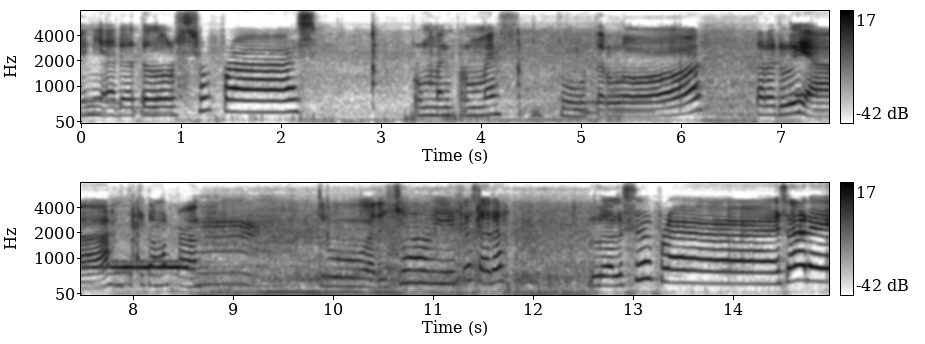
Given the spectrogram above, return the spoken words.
Ini ada telur surprise. Permen-permen tuh telur. Taruh dulu ya, untuk kita makan. Terus ada jelly, terus ada lalu surprise. Are.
